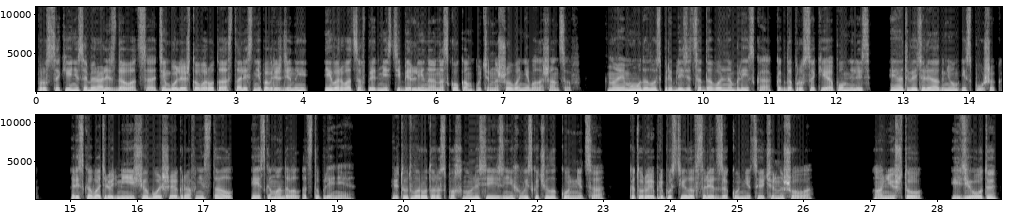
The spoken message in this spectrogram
Пруссаки не собирались сдаваться, тем более что ворота остались неповреждены, и ворваться в предместье Берлина наскоком у Чернышова не было шансов. Но ему удалось приблизиться довольно близко, когда пруссаки опомнились и ответили огнем из пушек. Рисковать людьми еще больше граф не стал и скомандовал отступление. И тут ворота распахнулись, и из них выскочила конница, которая припустила вслед за конницей Чернышова. «Они что, идиоты?»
